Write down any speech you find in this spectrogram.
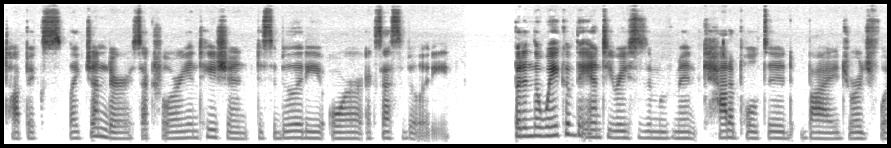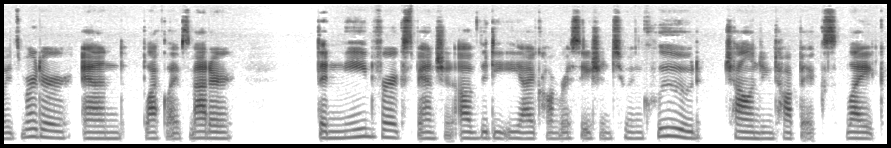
topics like gender, sexual orientation, disability, or accessibility. But in the wake of the anti racism movement catapulted by George Floyd's murder and Black Lives Matter, the need for expansion of the DEI conversation to include challenging topics like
